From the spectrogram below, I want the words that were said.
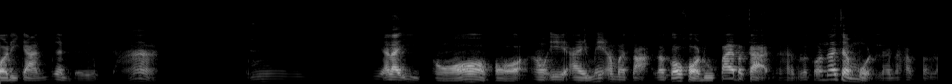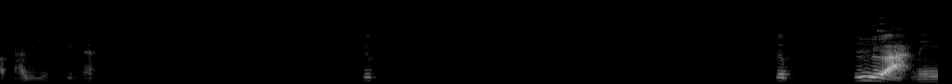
บริการเหมือนเดิมจ้า อะไรอีก อ๋อ ขอเอา AI ไม่อมตะ แล้วก็ขอดูป้ายประกาศนะครับ แล้วก็น่าจะหมดแล้วนะครับสำหรับการรีวิวสกินนะชึกซึบเอื้อ นี่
